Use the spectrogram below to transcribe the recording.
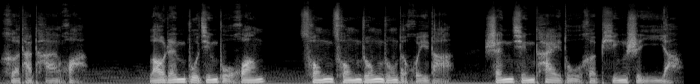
和他谈话。老人不惊不慌，从从容容的回答，神情态度和平时一样。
